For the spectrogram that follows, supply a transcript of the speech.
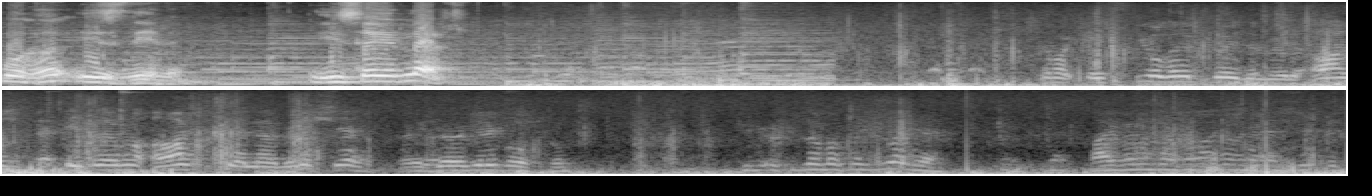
Bunu izleyelim. İyi seyirler. İşte bak eski yollar hep böyledir böyle ağaç, etrafına ağaç dikerler böyle şey, böyle gölgelik olsun. Çünkü öküzler masajı var ya, hayvanın masajı var ya, şey yapıyor,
